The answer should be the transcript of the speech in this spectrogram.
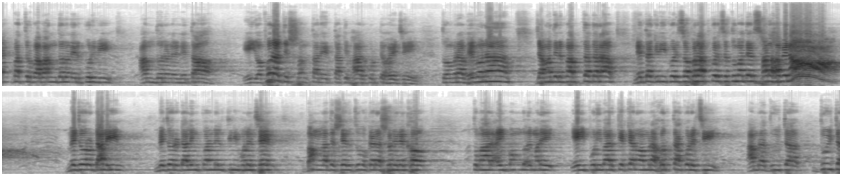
একমাত্র বাবা আন্দোলনের কর্মী আন্দোলনের নেতা, এই অপরাধের সন্তানের তাকে ভার করতে হয়েছে। তোমরা ভেবো না যে আমাদের বাপদাদারা নেতাগিরি করেছে অপরাধ করেছে, তোমাদের ছাড়া হবে না। মেজর ডালিম মেজর ডালিম কর্নেল তিনি বলেছেন, বাংলাদেশের যুবকেরা শুনে রেখো, তোমার এই বঙ্গ মানে এই পরিবারকে কেন আমরা হত্যা করেছি? আমরা দুইটা দুইটা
